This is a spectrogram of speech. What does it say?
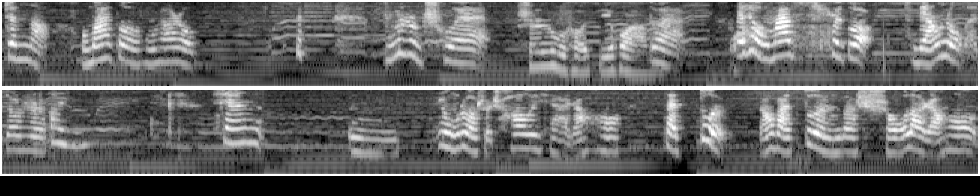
真的，我妈做的红烧肉不是吹，是入口即化。对，而且我妈会做两种的，就是先嗯用热水焯一下，然后再炖，然后把炖的熟了，然后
